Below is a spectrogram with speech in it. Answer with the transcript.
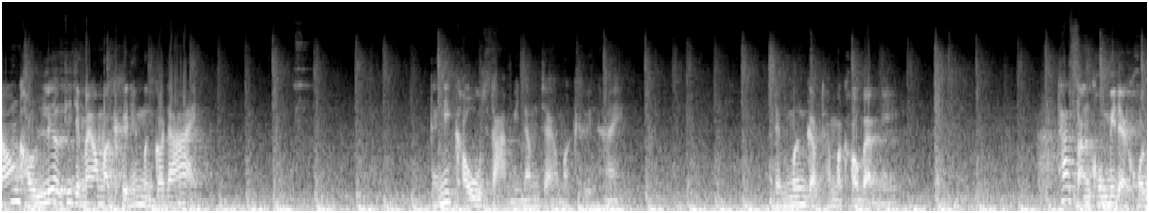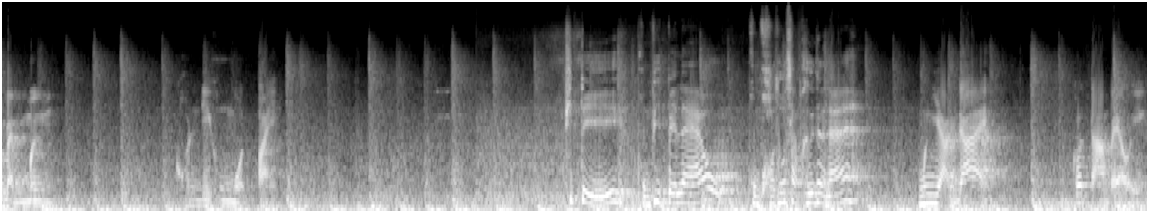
น้องเขาเลือกที่จะไม่เอามาคืนให้มึงก็ได้ แต่นี่เขาอุตส่าห์มีน้ำใจเอามาคืนให้ แต่มึงกลับทำกับเขาแบบนี้ ถ้าสังคมมีแต่คนแบบมึง คนดีคงหมดไป พี่ตีตีผมผิดไปแล้ว ผมขอโทรศัพท์คืนเถอะนะ มึงอยากได้ ก็ตามไปเอาเอง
